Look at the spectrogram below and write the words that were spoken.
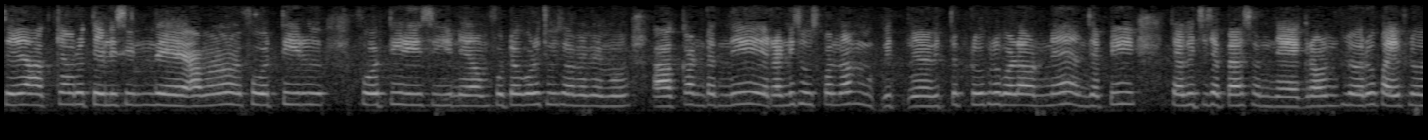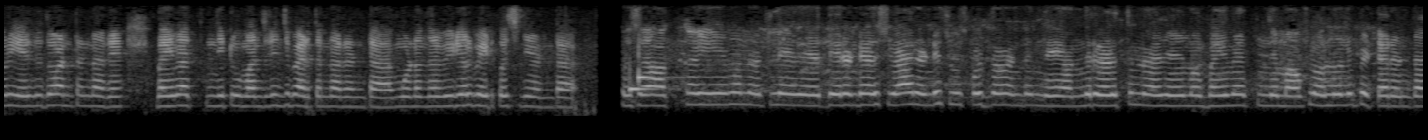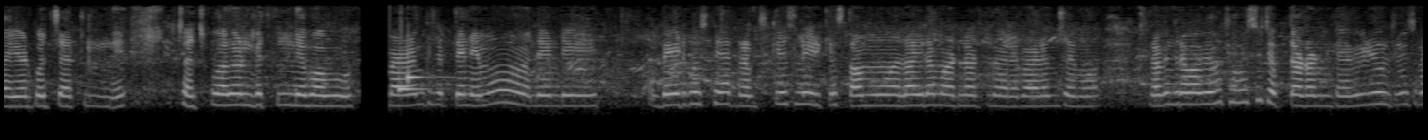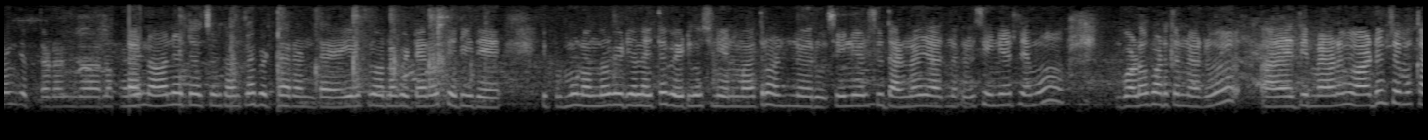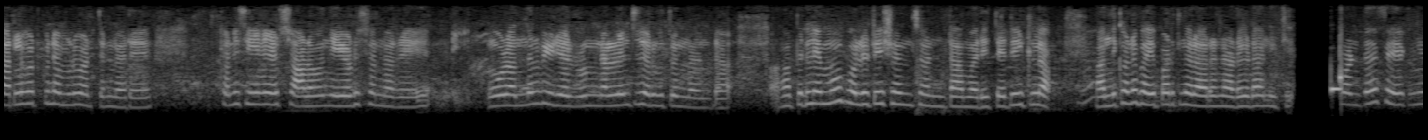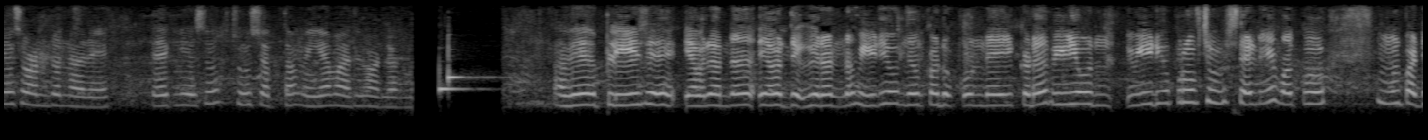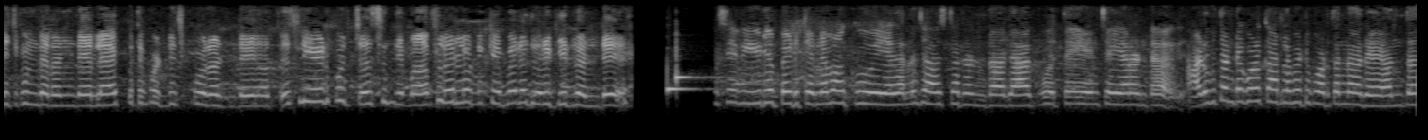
సే ఆ అక్క ఎవరో తెలిసిందే. ఆమె fourth year fourth year EC ఆమె ఫోటో కూడా చూసామే మేము. ఆ అక్క అంటుంది రండి చూసుకుందాం. విత్ విత్ ప్రూఫ్లు కూడా ఉన్నాయి అని చెప్పి తెగించి చెప్పేస్తుంది. గ్రౌండ్ ఫ్లోర్ పై ఫ్లోర్ ఏదేదో అంటున్నారే. భయం వేస్తుంది టూ మంత్స్ నుంచి పెడుతున్నారంట. మూడు వందల వీడియోలు బయటకు వచ్చినాయంట. అసలు అక్క ఏమనట్లేదు. దేరంటే రండి చూసుకొద్దాం అంటుంది. అందరు ఏడుతున్నారు. మాకు భయం వేస్తుంది. మా ఫ్లోర్లోనే పెట్టారంట. ఏడుపు వచ్చేస్తుంది. చచ్చిపోదాం అనిపిస్తుంది బాబు. మేడంకి చెప్తేనేమో అదేంటి బయటకు వస్తే డ్రగ్స్ కేసులో ఇరికేస్తాము అలా ఇలా మాట్లాడుతున్నారు మేడమ్స్ ఏమో రవీంద్రబాబు ఏమో చూసి చెప్తాడంటే వీడియోలు చూసినాక చెప్తాడంట. అలా నాన్ అటాచ్డ్ దాంట్లో పెట్టారంటే ఏ ఫ్లోర్లో పెట్టారో తెలియదే ఇప్పుడు మూడు వందల వీడియోలు అయితే బయటకు వచ్చినాయి అని మాత్రం అంటున్నారు. సీనియర్స్ ధర్నా చేస్తున్నారు. సీనియర్స్ ఏమో గొడవ పడుతున్నారు. అది మేడం వార్డెన్స్ ఏమో కర్రలు కట్టుకుని ఎమ్మడి పడుతున్నారే. కానీ సీనియర్స్ చాలామంది ఏడుస్తున్నారే ఏడుస్తున్నారు. మూడు వందల వీడియోలు రెండు నెలల నుంచి జరుగుతుందంట. ఆ పిల్ల ఏమో పొలిటీషియన్స్ అంట మరి తెలియట్లా అందుకనే భయపడుతున్నారు ఎవరైనా అడగడానికి. అంటే ఫేక్ న్యూస్ అంటున్నారే. ఫేక్ న్యూస్ చూసి చెప్తాం ఏ మాటలు మాట్లాడుతున్నాం అదే ప్లీజ్ ఎవరన్నా ఎవరి దగ్గరన్నా వీడియో ఉందో కనుక్కోండి. ఇక్కడ వీడియో వీడియో ప్రూఫ్ చూపిస్తేనే మాకు మమ్మల్ని పట్టించుకుంటారంటే లేకపోతే పట్టించుకోరండి. అసలు ఏడుపు వచ్చేస్తుంది మా ఫ్లోర్లో కెమెరా దొరికిందంటే చేసే వీడియో పెడితేనే మాకు ఏదైనా చేస్తారంట. లేకపోతే ఏం చేయాలంట అడుగుతుంటే కూడా కర్రలు పెట్టి కొడుతున్నారే. అంత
